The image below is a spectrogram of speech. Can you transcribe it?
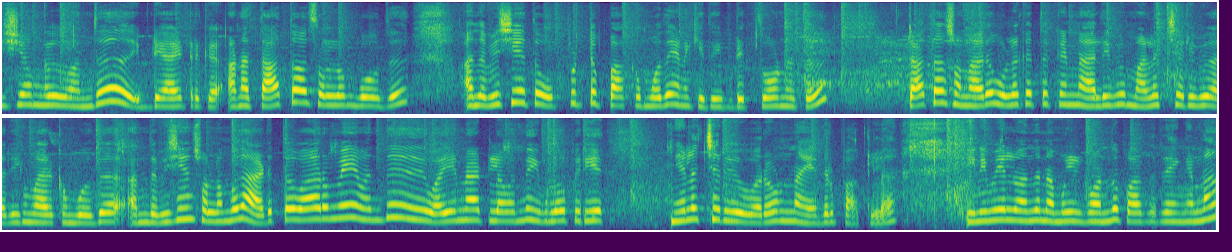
விஷயங்கள் வந்து இப்படி ஆகிட்டுருக்கு ஆனால் தாத்தா சொல்லும்போது அந்த விஷயத்தை ஒப்பிட்டு பார்க்கும்போது எனக்கு இது இப்படி தோணுது. தாத்தா சொன்னார் உலகத்துக்குன்னு அழிவு மலைச்சரிவு அதிகமாக இருக்கும்போது அந்த விஷயம் சொல்லும்போது அடுத்த வாரமே வந்து வயநாட்டில் வந்து இவ்வளோ பெரிய நிலச்சரிவு வரும்னு நான் எதிர்பார்க்கல. இனிமேல் வந்து நம்மளுக்கு வந்து பார்த்துட்டிங்கன்னா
